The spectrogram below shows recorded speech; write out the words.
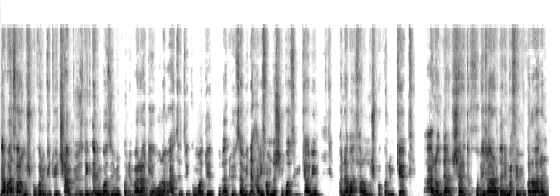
نباید فراموش بکنیم که توی چمپیونز لیگ داریم بازی می‌کنیم و رقیب اونم اتلتیکو مادرید بود و توی زمین حریف هم داشتیم بازی می‌کردیم و نباید فراموش بکنیم که الان در شرایط خوبی قرار داریم و فکر می‌کنم الان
